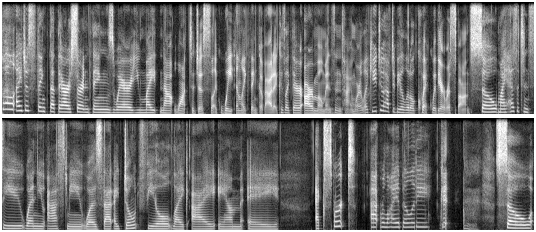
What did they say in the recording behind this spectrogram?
Well, I just think that there are certain things where you might not want to just like wait and like think about it because like there are moments in time where like you do have to be a little quick with your response. So my hesitancy when you asked me was that I don't feel like I am a expert at reliability. Get so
